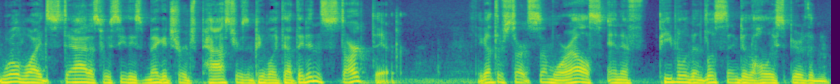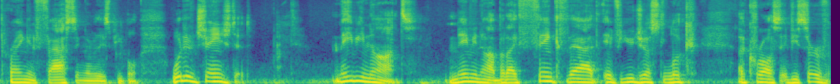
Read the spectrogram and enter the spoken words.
worldwide status, we see these megachurch pastors and people like that, they didn't start there. They got their start somewhere else. And if people have been listening to the Holy Spirit, they've been praying and fasting over these people, would have changed it? Maybe not maybe not but i think that if you just look across if you serve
